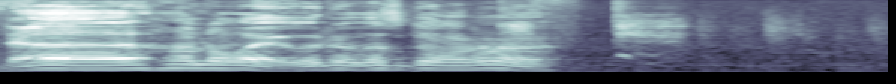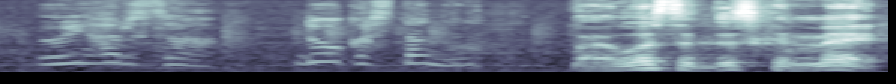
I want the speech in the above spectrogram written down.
Duh, hold on, wait, what, what's going on? Like, what's the disconnect?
